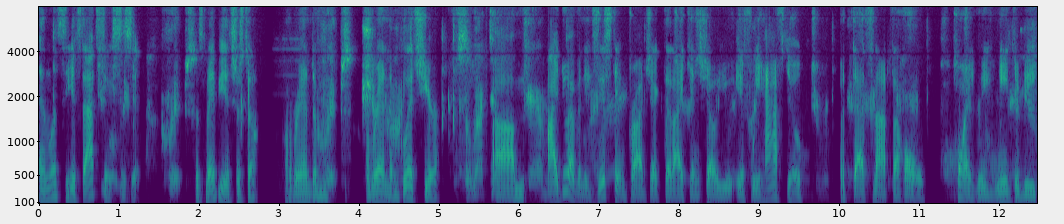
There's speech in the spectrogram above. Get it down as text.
and let's see if that fixes it. clips. Because maybe it's just a, a random a random glitch here. Um, I do have an existing project that I can show you if we have to, Hold to record. but that's not the whole point. We need to be.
